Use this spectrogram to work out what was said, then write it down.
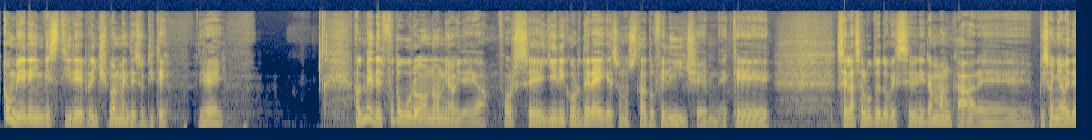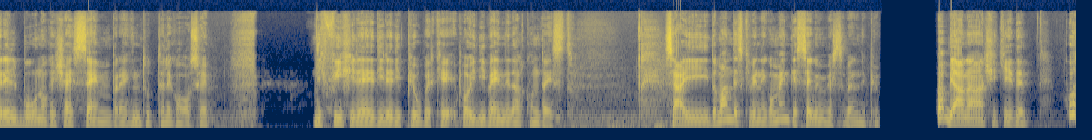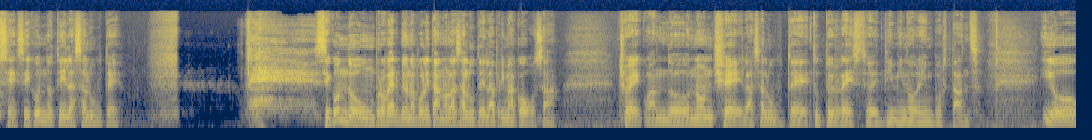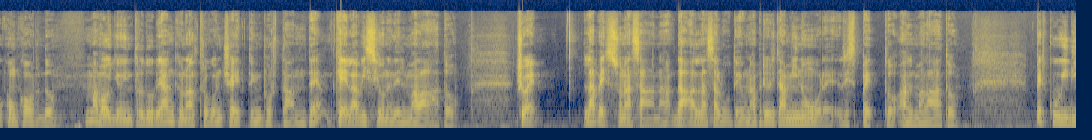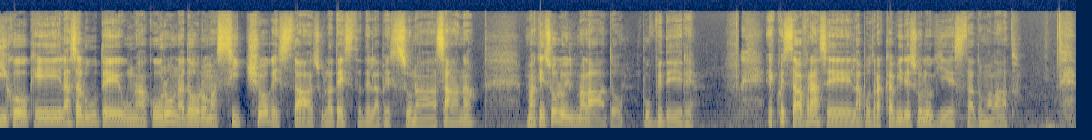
Conviene investire principalmente su di te, direi. Al me del futuro non ne ho idea. Forse gli ricorderei che sono stato felice e che se la salute dovesse venire a mancare, bisogna vedere il buono che c'è sempre in tutte le cose. Difficile dire di più perché poi dipende dal contesto. Se hai domande scrivi nei commenti e seguimi per saperne di più. Fabiana ci chiede, cos'è secondo te la salute? Secondo un proverbio napoletano la salute è la prima cosa, cioè quando non c'è la salute tutto il resto è di minore importanza. Io concordo, ma voglio introdurre anche un altro concetto importante che è la visione del malato, cioè la persona sana dà alla salute una priorità minore rispetto al malato. Per cui dico che la salute è una corona d'oro massiccio che sta sulla testa della persona sana, ma che solo il malato può vedere. E questa frase la potrà capire solo chi è stato malato.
